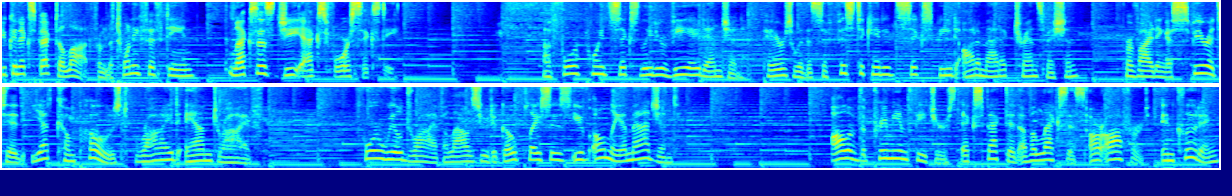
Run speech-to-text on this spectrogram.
You can expect a lot from the 2015 Lexus GX 460. A 4.6 liter V8 engine pairs with a sophisticated six speed automatic transmission, providing a spirited yet composed ride and drive. Four wheel drive allows you to go places you've only imagined. All of the premium features expected of a Lexus are offered, including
